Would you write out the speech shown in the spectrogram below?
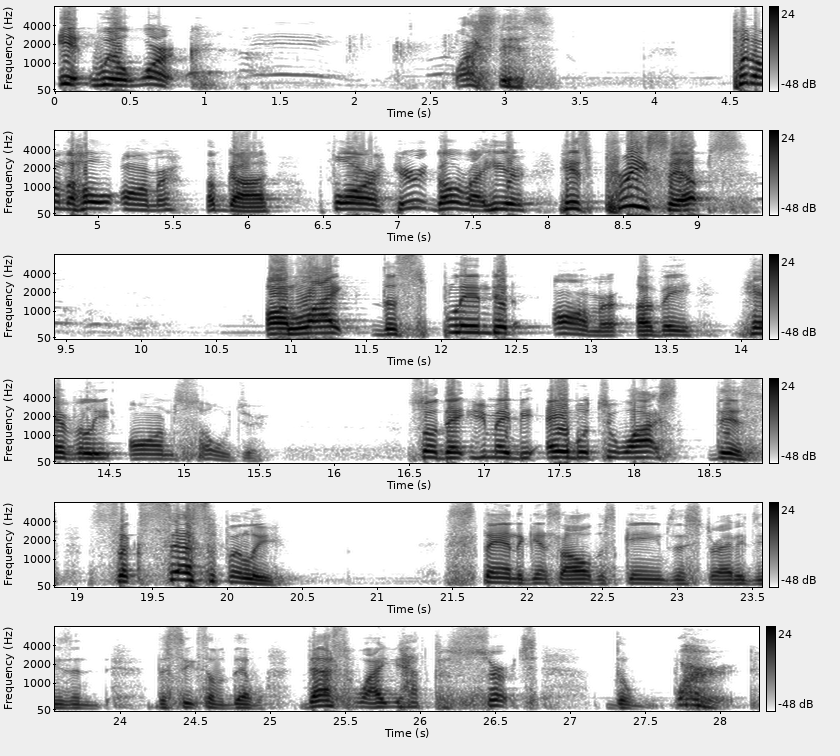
it will work. Watch this. Put on the whole armor of God, for here it go right here. His precepts are like the splendid armor of a heavily armed soldier, so that you may be able to watch this successfully stand against all the schemes and strategies and deceits of the devil. That's why you have to search the word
